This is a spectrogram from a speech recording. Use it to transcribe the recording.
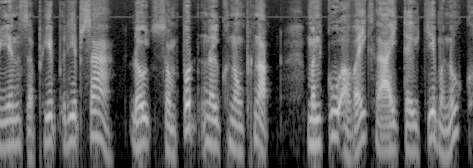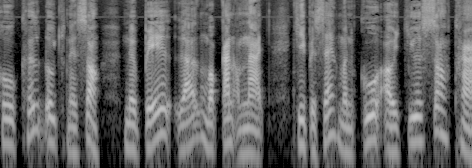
មានសភាពរៀបសារដូចសម្ពុតនៅក្នុងភ្នត់ មិនគួរអ្វីខ្លាយទៅជាមនុស្សខូខើដូចនេះសោះនៅពេលឡើងមកកាន់អំណាច ជាពិសេសមិនគួរឲ្យជឿសោះថា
